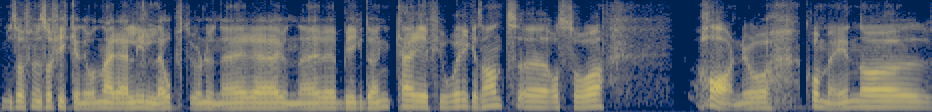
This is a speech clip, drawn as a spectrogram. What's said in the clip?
Men, så, men, så, fikk han jo den der lille oppturen under, under, Big Dunk her i fjor. ikke sant? og så har han jo kommet inn og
